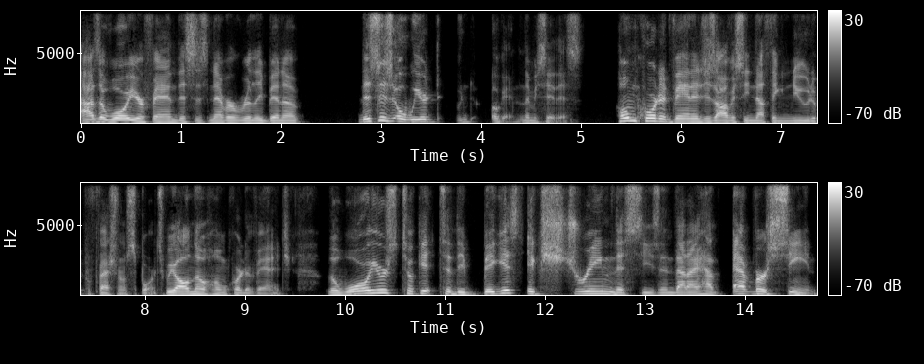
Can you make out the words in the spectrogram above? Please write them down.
As a Warrior fan, this has never really been a this is a weird. Okay, let me say this. Home court advantage is obviously nothing new to professional sports. We all know home court advantage. The Warriors took it to the biggest extreme this season that I have ever seen.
